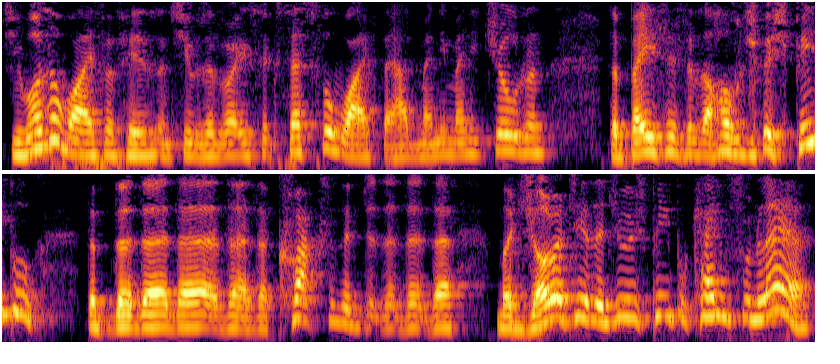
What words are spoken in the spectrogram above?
She was a wife of his and she was a very successful wife. They had many, many children. The basis of the whole Jewish people, the, the, the, the, the, the crux of the, the, the, the majority of the Jewish people came from Leah.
